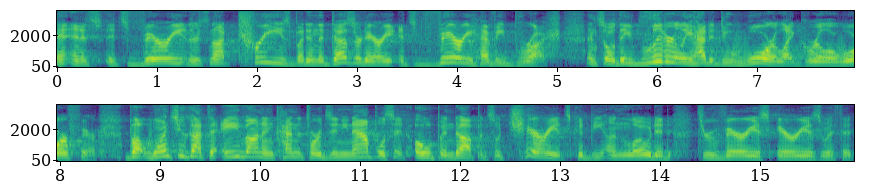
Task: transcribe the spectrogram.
and, and it's, it's very, there's not trees, but in the desert area, it's very heavy brush. And so they literally had to do war like guerrilla warfare. But once you got to Avon and kind of towards Indianapolis, it opened up, and so chariots could be unloaded through various areas with it.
